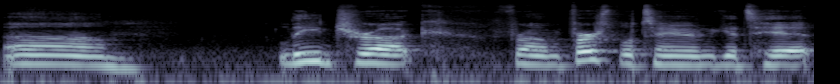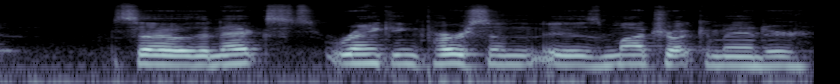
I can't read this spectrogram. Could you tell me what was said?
Um, lead truck from first platoon gets hit. So the next ranking person is my truck commander,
